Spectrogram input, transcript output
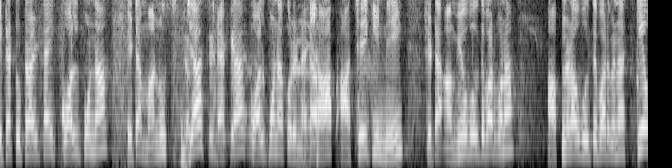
এটা টোটালটাই কল্পনা এটা মানুষ জাস্ট একটা কল্পনা করে নেয়। সাপ আছে কি নেই সেটা আমিও বলতে পারব না আপনারাও বলতে পারবে না কেউ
